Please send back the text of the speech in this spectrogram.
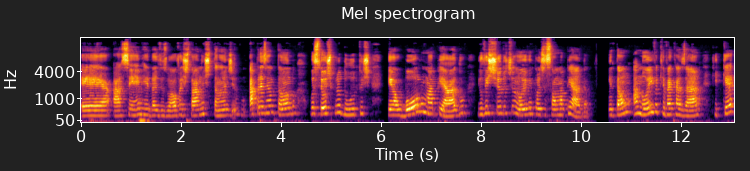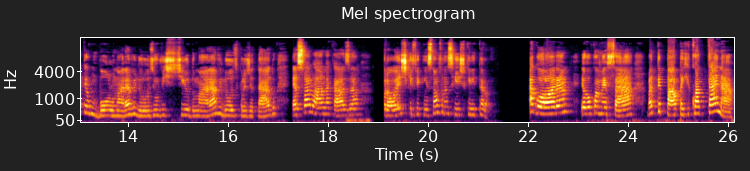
é, a CM Realidade Visual vai estar no stand apresentando os seus produtos, que é o bolo mapeado e o vestido de noiva em posição mapeada. Então, a noiva que vai casar, que quer ter um bolo maravilhoso e um vestido maravilhoso projetado, é só ir lá na casa Frois, que fica em São Francisco, em Niterói. Agora eu vou começar a bater papo aqui com a Tainá.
